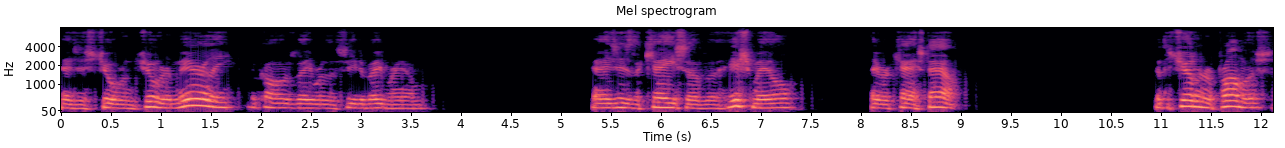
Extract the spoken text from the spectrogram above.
as his children children merely because they were the seed of Abraham. As is the case of Ishmael, they were cast out. But the children of promise,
